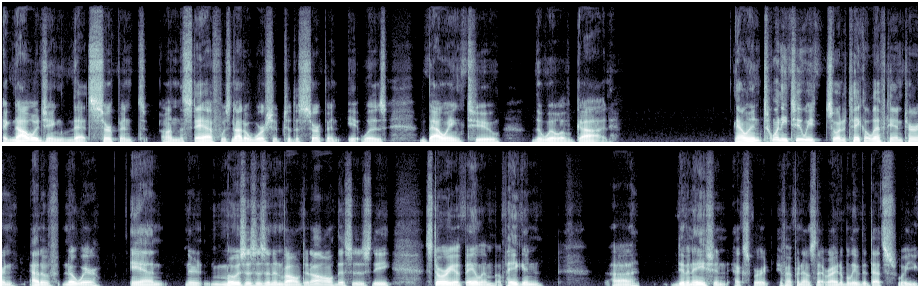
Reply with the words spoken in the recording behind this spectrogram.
acknowledging that serpent on the staff was not a worship to the serpent, it was bowing to the will of God. Now in 22, we sort of take a left hand turn out of nowhere and there, Moses isn't involved at all. This is the story of Balaam, a pagan uh, divination expert, if I pronounce that right. I believe that that's where you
